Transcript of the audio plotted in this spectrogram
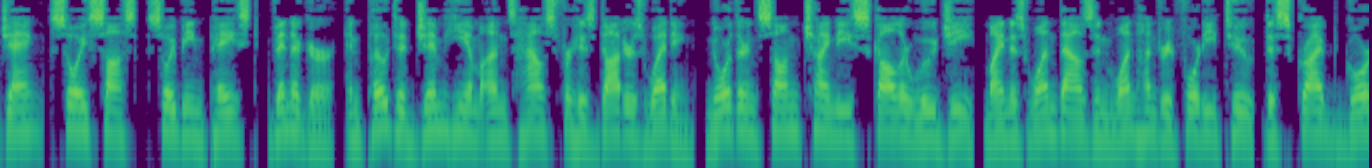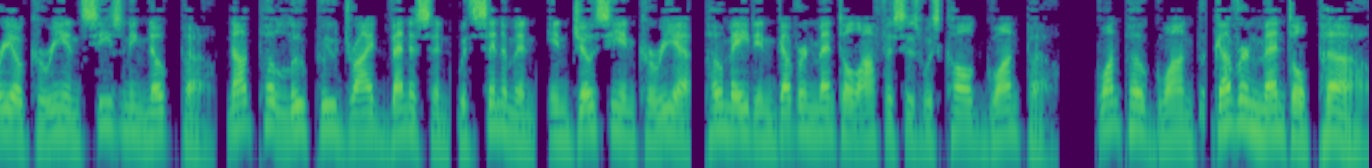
jang soy sauce, soybean paste, vinegar, and po to Jim Heum Un's house for his daughter's wedding. Northern Song Chinese scholar Wu Ji, 1142 described Goryeo-Korean seasoning nokpo, nogpo lu pu dried venison with cinnamon. In Joseon, Korea, po made in governmental offices was called guanpo, guanpo guanpo governmental po.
